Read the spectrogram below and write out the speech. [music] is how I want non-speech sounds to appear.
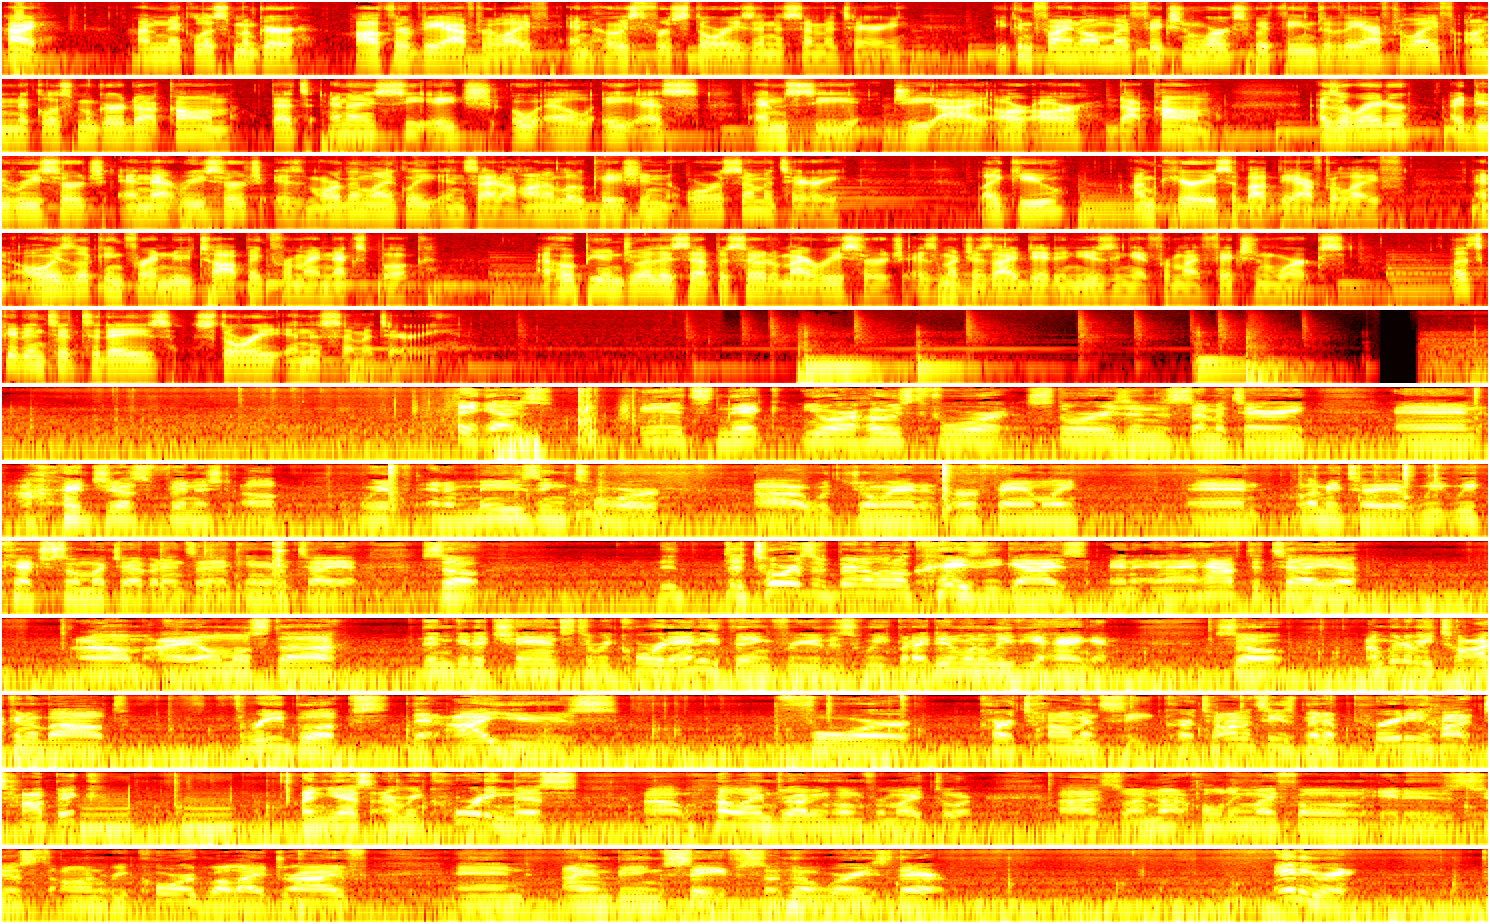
Hi, I'm Nicholas McGirr, author of The Afterlife and host for Stories in a Cemetery. You can find all my fiction works with themes of the afterlife on nicholasmcgirr.com. That's N I C H O L A S M C G I R R.com. As a writer, I do research, and that research is more than likely inside a haunted location or a cemetery. Like you, I'm curious about the afterlife and always looking for a new topic for my next book. I hope you enjoy this episode of my research as much as I did in using it for my fiction works. Let's get into today's story in the cemetery. Hey guys, it's Nick, your host for Stories in the Cemetery, and [laughs] I just finished up with an amazing tour uh, with Joanne and her family. And let me tell you, we, we catch so much evidence that I can't even tell you. So, the, the tours have been a little [laughs] crazy, guys, and, and I have to tell you, um, I almost uh, didn't get a chance to record anything for you this week, but I didn't want to leave you hanging. So, I'm going to be talking about three books that I use for cartomancy. Cartomancy has been a pretty hot topic, and yes, I'm recording this uh, [laughs] while I'm driving home from my tour. Uh, so I'm not holding my phone, it is just on record while I drive, and I am being safe, so [laughs] no worries there. Any rate,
